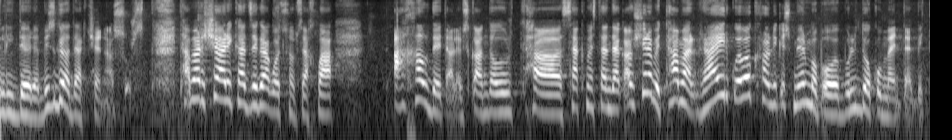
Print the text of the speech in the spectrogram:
ლიდერების გადარჩენა სურს. თამარ შარიქაძე გაგ გვაცნობს ახლა ახალ დეტალებს სკანდალურ საქმესთან დაკავშირებით. თამარ, რა ირკვევა ქრონიკის მიერ მოპოვებული დოკუმენტებით?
